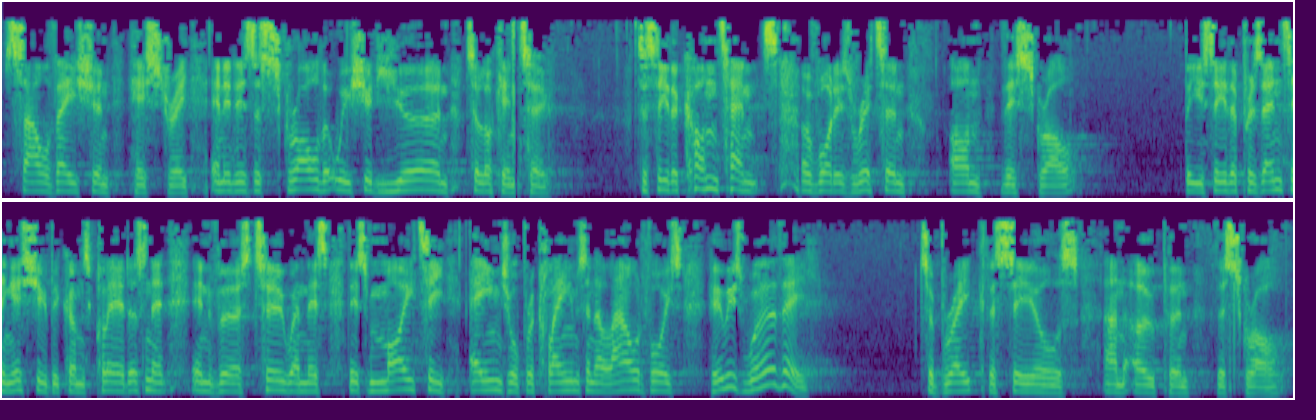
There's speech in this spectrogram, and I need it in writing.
salvation history. And it is a scroll that we should yearn to look into. To see the contents of what is written on this scroll. But you see the presenting issue becomes clear, doesn't it, in verse 2 when this, this mighty angel proclaims in a loud voice, who is worthy to break the seals and open the scroll.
